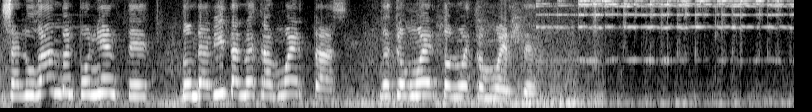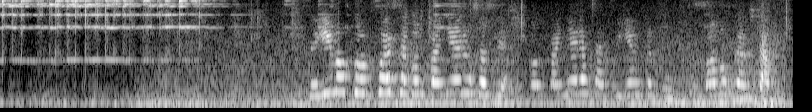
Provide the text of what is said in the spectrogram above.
saludando el poniente donde habitan nuestras muertas, nuestros muertos, nuestros muertes. Seguimos con fuerza compañeros y compañeras al siguiente punto. Vamos cantando.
